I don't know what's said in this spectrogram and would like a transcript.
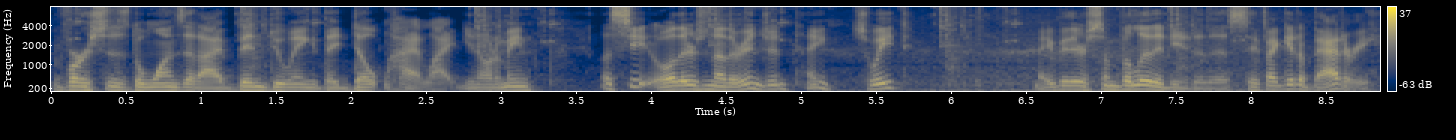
versus the ones that I've been doing, they don't highlight. You know what I mean? Let's see. Oh, there's another engine. Hey, sweet. Maybe there's some validity to this. If I get a battery.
